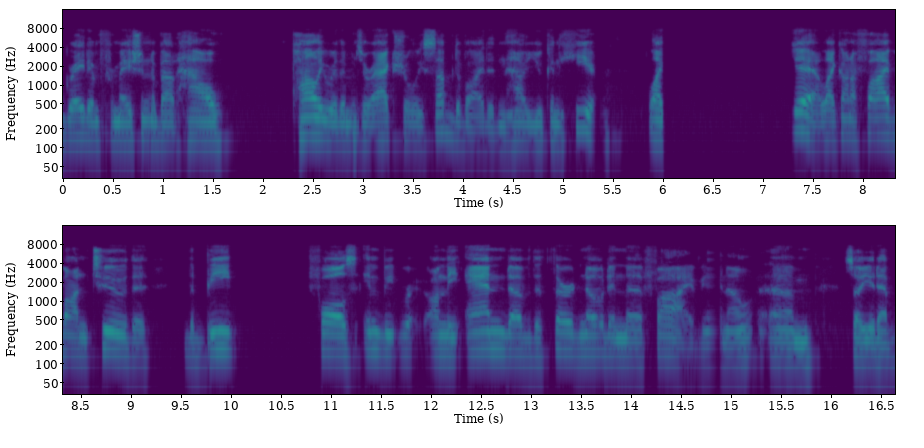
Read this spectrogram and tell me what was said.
great information about how polyrhythms are actually subdivided and how you can hear, like, yeah, like on a five on two, the the beat falls in be- on the end of the third note in the five, you know. Um, so you'd have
